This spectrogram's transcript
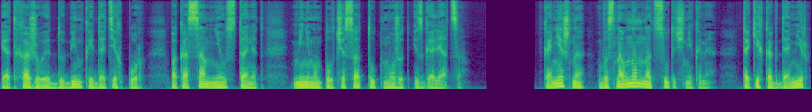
и отхаживает дубинкой до тех пор, пока сам не устанет, минимум полчаса тут может изгаляться. Конечно, в основном над суточниками, таких как Дамир,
